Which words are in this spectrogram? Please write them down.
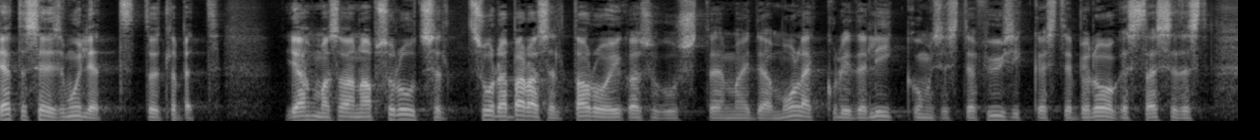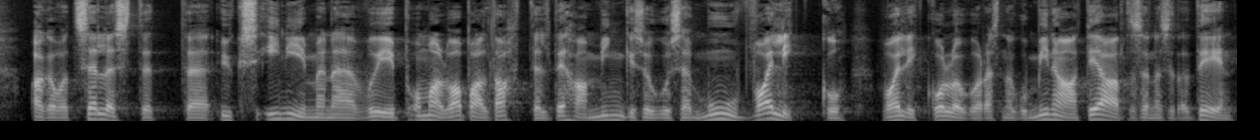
jättes sellise mulje, et ta ütleb, et jah, ma saan absoluutselt suurepäraselt aru igasuguste, ma ei tea, molekulide liikumisest ja füüsikast ja bioloogiast asjadest, aga vot sellest, et üks inimene võib omal vabal tahtel teha mingisuguse muu valiku valikuolukorras, nagu mina teadlasena seda teen,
